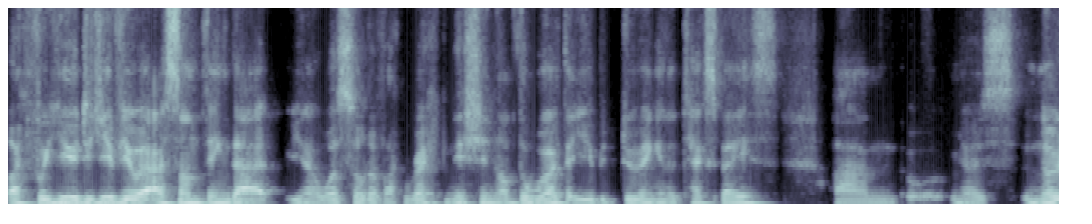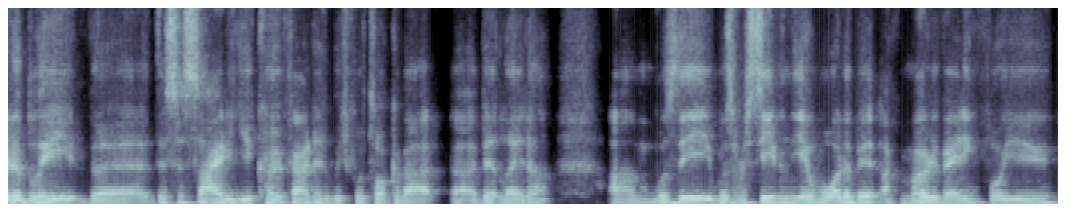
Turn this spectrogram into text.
like for you, did you view it as something that you know was sort of like recognition of the work that you've been doing in the tech space? Um, you know, notably the the society you co-founded, which we'll talk about uh, a bit later. Um, was the was receiving the award a bit like motivating for you?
